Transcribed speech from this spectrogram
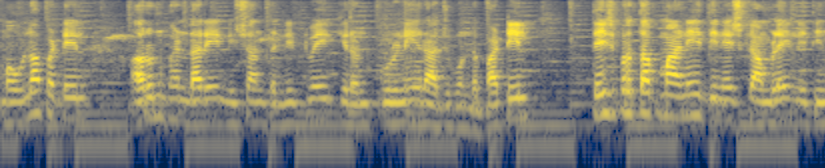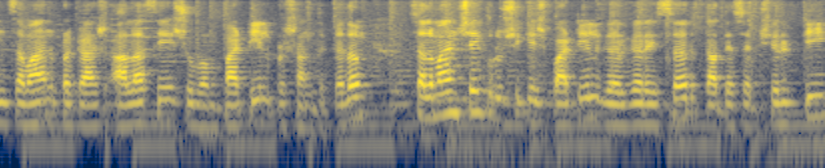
मौला पटेल अरुण भंडारे निशांत निटवे किरण कुरणे राजगुंड पाटील तेज प्रताप माने दिनेश कांबळे नितीन चव्हाण प्रकाश आलासे शुभम पाटील प्रशांत कदम सलमान शेख ऋषिकेश पाटील गरगरे सर तात्यासाहेब शिरट्टी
